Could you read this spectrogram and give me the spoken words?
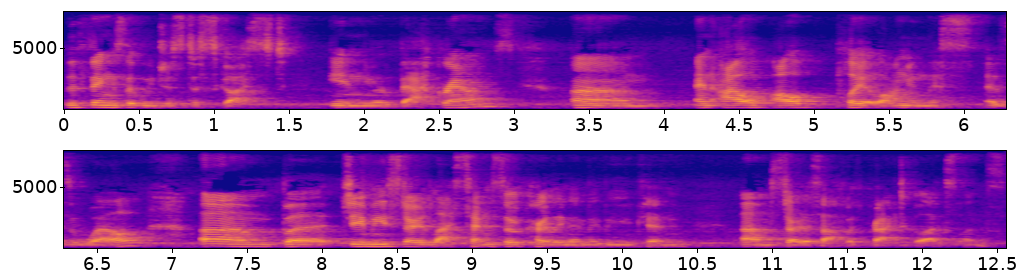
the things that we just discussed in your backgrounds. Um, and I'll, I'll play along in this as well. Um, but Jamie, started last time, so Carlina, maybe you can um, start us off with practical excellence.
